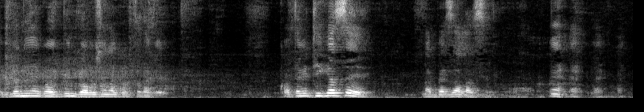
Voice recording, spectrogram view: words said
এগুলো নিয়ে কয়েকদিন গবেষণা করতে থাকে। কথা কি ঠিক আছে? না বেজাল আছে?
